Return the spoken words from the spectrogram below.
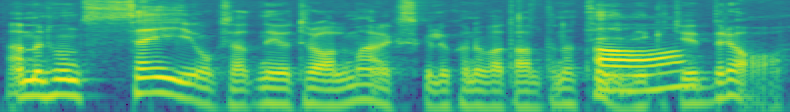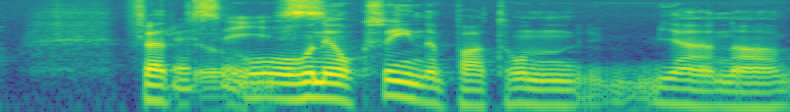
Ja, men hon säger ju också att neutral mark skulle kunna vara ett alternativ, Ja. vilket ju är bra. För att, Precis. och hon är också inne på att hon gärna,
